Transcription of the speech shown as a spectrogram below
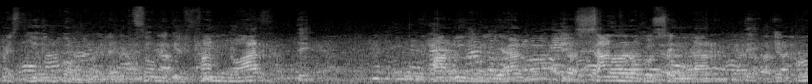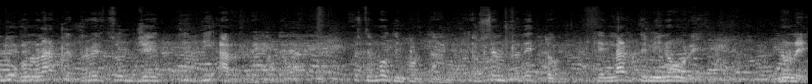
Questo, io incontro delle persone che fanno arte, parlano di arte, sanno cos'è l'arte e producono l'arte attraverso oggetti di arredo. Questo è molto importante. Ho sempre detto che l'arte minore non è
